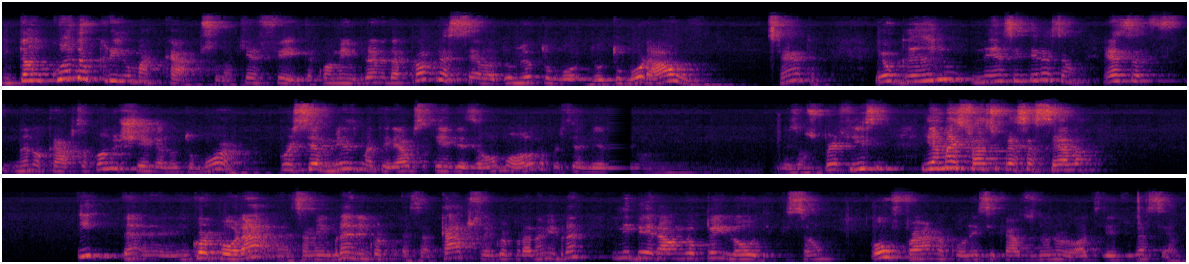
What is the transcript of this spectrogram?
Então, quando eu crio uma cápsula que é feita com a membrana da própria célula do meu tumor, do tumor alvo, certo? Eu ganho nessa interação. Essa nanocápsula, quando chega no tumor, por ser o mesmo material, você tem adesão homóloga, por ser a mesma, mesma superfície, e é mais fácil para essa célula é, incorporar essa membrana, essa cápsula incorporar na membrana e liberar o meu payload, que são ou fármaco, ou nesse caso os nanorods dentro da célula.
